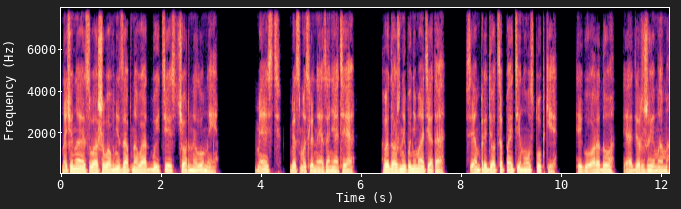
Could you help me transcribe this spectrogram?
Начиная с вашего внезапного отбытия с Черной Луны. Месть бессмысленное занятие. Вы должны понимать это. Всем придется пойти на уступки. И городу, и одержимым.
